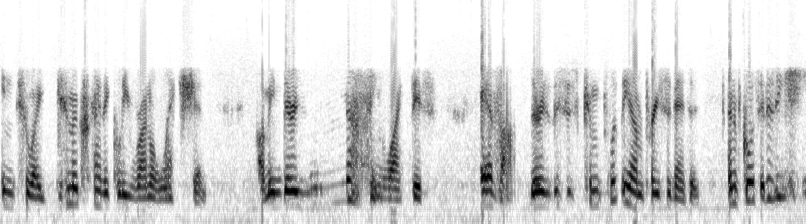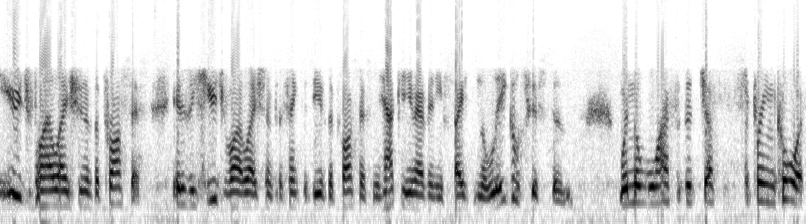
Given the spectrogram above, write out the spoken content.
into a democratically run election. I mean, there is nothing like this ever. There is, this is completely unprecedented. And of course, it is a huge violation of the process. It is a huge violation of the sanctity of the process. And how can you have any faith in the legal system when the wife of the Justice Supreme Court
